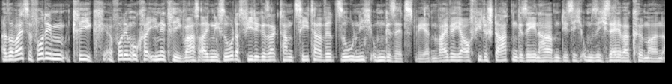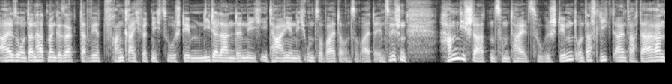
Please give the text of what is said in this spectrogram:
Also weißt du, vor dem Krieg, vor dem Ukraine-Krieg war es eigentlich so, dass viele gesagt haben, CETA wird so nicht umgesetzt werden, weil wir ja auch viele Staaten gesehen haben, die sich um sich selber kümmern. Also und dann hat man gesagt, da wird Frankreich wird nicht zustimmen, Niederlande nicht, Italien nicht und so weiter und so weiter. Inzwischen haben die Staaten zum Teil zugestimmt und das liegt einfach daran,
